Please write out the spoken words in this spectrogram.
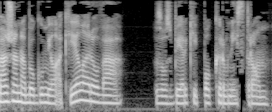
Mažana Bogumila Kielarová zo zbierky Pokrvný strom.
